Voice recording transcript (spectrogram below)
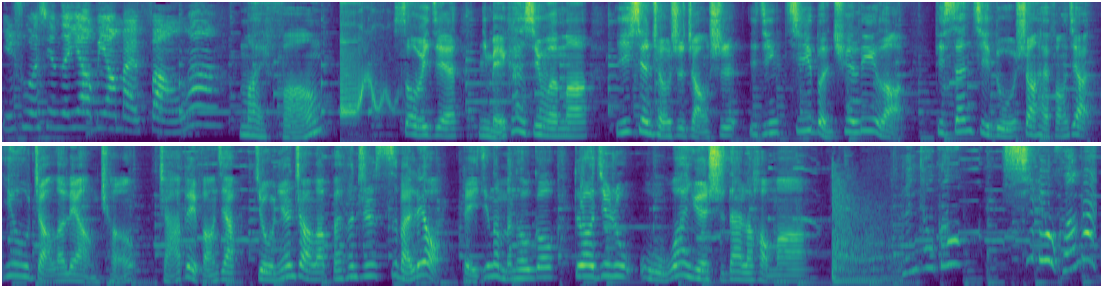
你说现在要不要买房啊？买房？索菲姐，你没看新闻吗？一线城市涨势已经基本确立了。第三季度上海房价又涨了两成，闸北房价九年涨了百分之四百六，北京的门头沟都要进入五万元时代了，好吗？门头沟，西六环外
